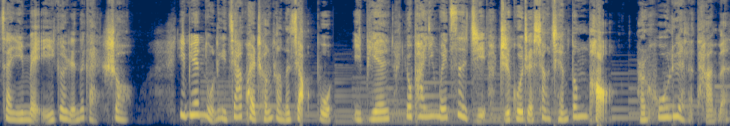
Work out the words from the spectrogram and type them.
在意每一个人的感受，一边努力加快成长的脚步，一边又怕因为自己只顾着向前奔跑而忽略了他们。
